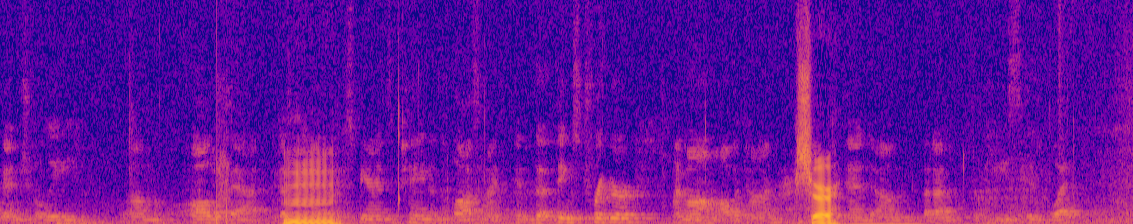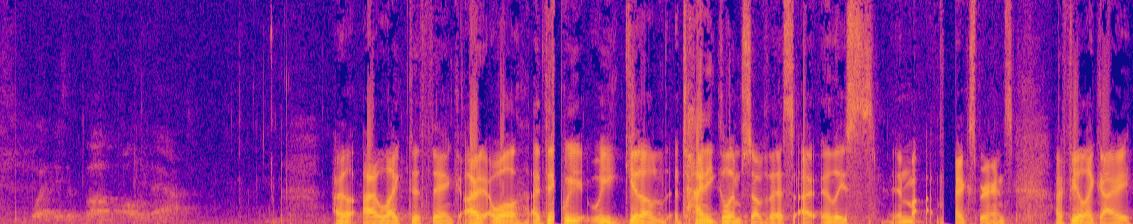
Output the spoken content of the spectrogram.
eventually um, all of that. The Mm. experience of pain and the loss, and, I, and the things trigger my mom all the time. Sure. And um, but I'm, the peace is what what is above all of that. I, I like to think I well I think we, we get a, a tiny glimpse of this I, at least in my, my experience. I feel like I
